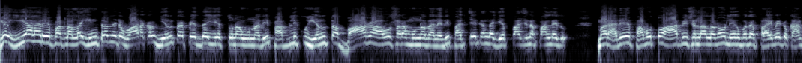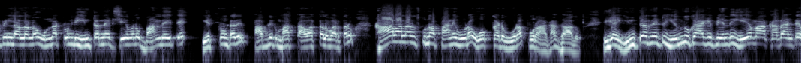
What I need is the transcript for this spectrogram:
ఇక ఇవాళ రేపట్లల్లా ఇంటర్నెట్ వాడకం ఎంత పెద్ద ఎత్తున ఉన్నది? పబ్లిక్ ఎంత బాగా అవసరం ఉన్నది అనేది ప్రత్యేకంగా చెప్పాల్సిన పని లేదు. మరి అదే ప్రభుత్వ ఆఫీసులలో లేకపోతే ప్రైవేటు కంపెనీలలో ఉన్నట్టుండి ఇంటర్నెట్ సేవలు బంద్ అయితే ఎట్లుంటది? పబ్లిక్ మస్తు అవస్థలు పడతారు. కావాలనుకున్న పని కూడా ఒక్కటి కూడా పురాక కాదు. ఇక ఇంటర్నెట్ ఎందుకు ఆగిపోయింది? ఏమా కథ అంటే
